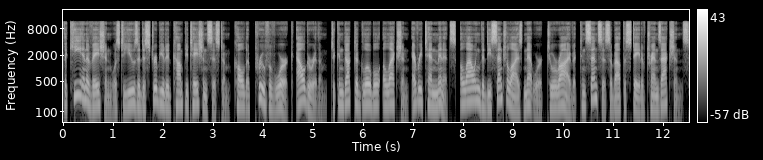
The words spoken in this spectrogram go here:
The key innovation was to use a distributed computation system, called a proof of work algorithm, to conduct a global election every 10 minutes, allowing the decentralized network to arrive at consensus about the state of transactions.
